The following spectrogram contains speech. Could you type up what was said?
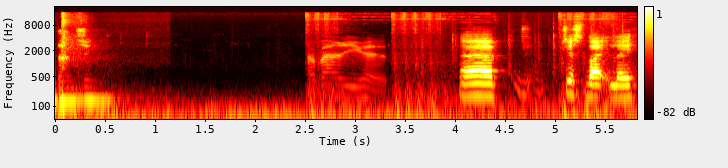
Bunching. How bad are you hit? Uh, just lightly.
